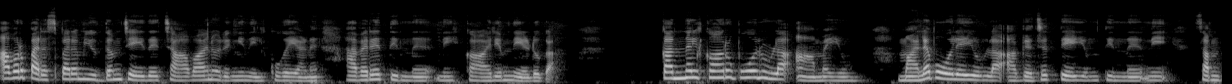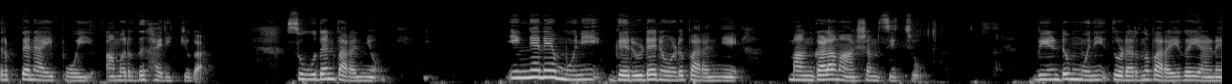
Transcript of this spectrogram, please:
അവർ പരസ്പരം യുദ്ധം ചെയ്ത് ചാവാനൊരുങ്ങി നിൽക്കുകയാണ്. അവരെ തിന്ന് നീ കാര്യം നേടുക. കന്നൽക്കാറു പോലുള്ള ആമയും മല പോലെയുള്ള അഗജത്തെയും തിന്ന് നീ സംതൃപ്തനായി പോയി അമൃത് ഹരിക്കുക. സൂതൻ പറഞ്ഞു ഇങ്ങനെ മുനി ഗരുഡനോട് പറഞ്ഞ് മംഗളമാശംസിച്ചു വീണ്ടും മുനി തുടർന്നു പറയുകയാണ്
